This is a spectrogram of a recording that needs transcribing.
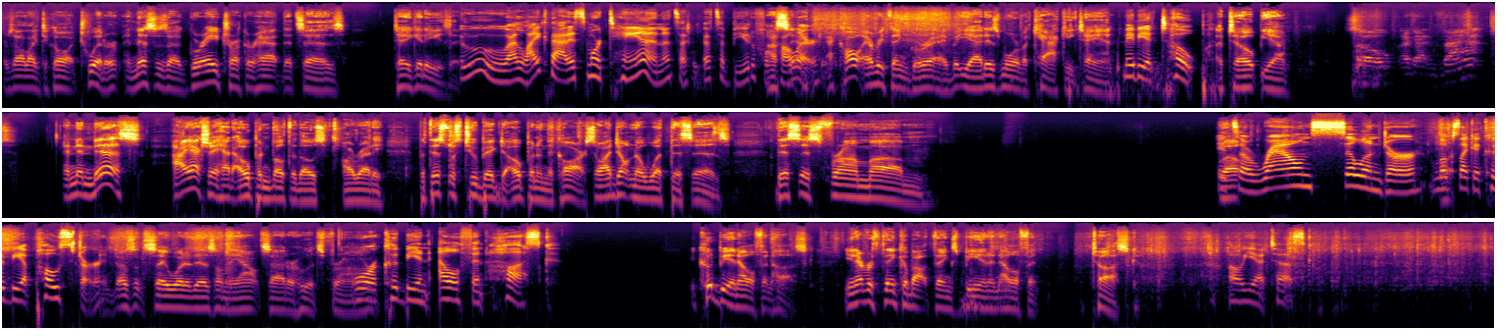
or as I like to call it, Twitter. And this is a gray trucker hat that says, Take it easy. Ooh, I like that. It's more tan. That's a that's a beautiful I, color. Say, I, I, call everything gray, but yeah, it is more of a khaki tan. Maybe a taupe. A taupe, yeah. So I got that. And then this, I actually had opened both of those already, but this was too big to open in the car. So I don't know what this is. This is from um, it's well, a round cylinder. Looks like it could be a poster. It doesn't say what it is on the outside or who it's from. Or it could be an elephant husk. It could be an elephant husk. You never think about things being an elephant tusk. Oh yeah, tusk.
